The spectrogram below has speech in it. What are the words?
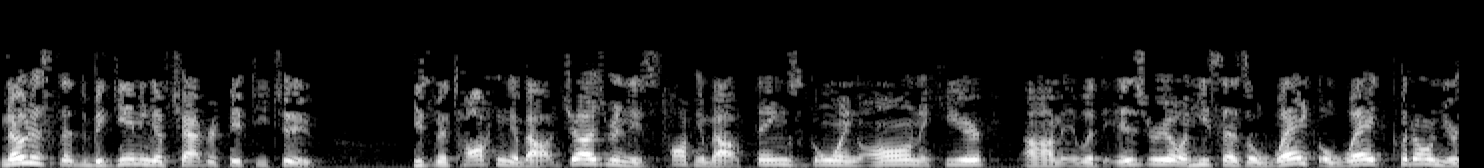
Notice that the beginning of chapter 52, He's been talking about judgment. He's talking about things going on here um, with Israel. And he says, Awake, awake, put on your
